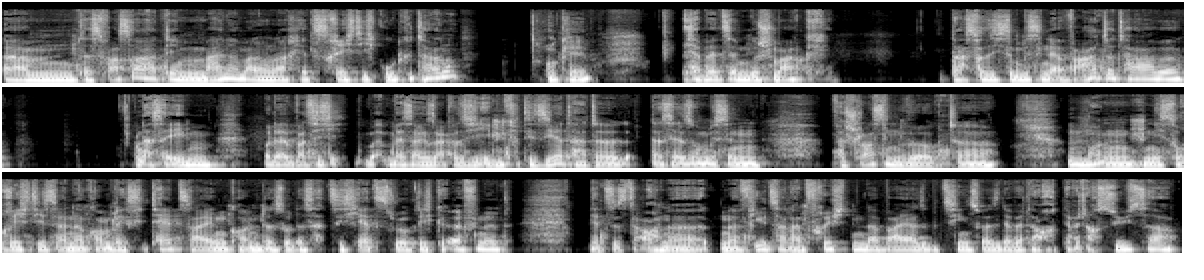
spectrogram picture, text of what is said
Ähm, das Wasser hat dem meiner Meinung nach jetzt richtig gut getan. Okay. Ich habe jetzt im Geschmack das, was ich so ein bisschen erwartet habe, dass er eben, oder was ich, besser gesagt, was ich eben kritisiert hatte, dass er so ein bisschen verschlossen wirkte Mhm. und nicht so richtig seine Komplexität zeigen konnte. So, das hat sich jetzt wirklich geöffnet. Jetzt ist da auch eine, eine Vielzahl an Früchten dabei, also beziehungsweise der wird auch, der wird auch süßer.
